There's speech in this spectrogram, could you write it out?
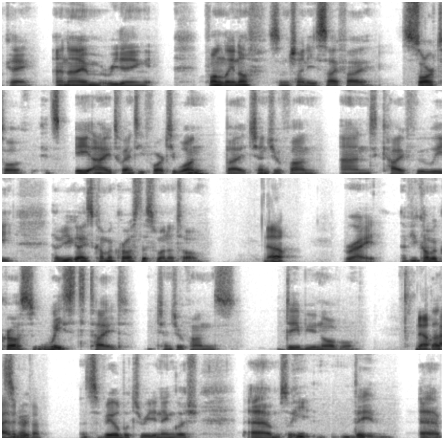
Okay, and I'm reading, funnily enough, some Chinese sci-fi. Sort of. It's AI 2041 by Chen Qiufan and Kai Fu Lee. Have you guys come across this one at all? No. Right. Have you come across Waste Tide, Chen Qiufan's debut novel? No, That's I haven't heard of It's available to read in English. Um, so he, the, uh,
